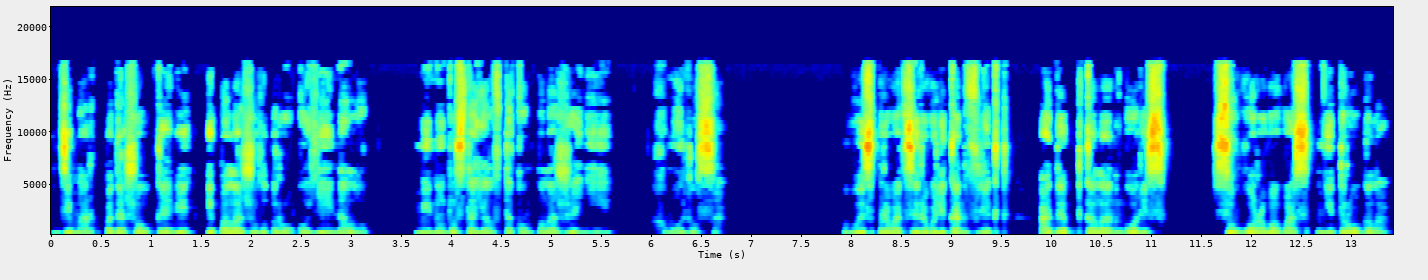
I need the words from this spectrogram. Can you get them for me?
Демарк подошел к Эви и положил руку ей на лоб. Минуту стоял в таком положении. Хмурился. «Вы спровоцировали конфликт, адепт Калангорис», Суворова вас не трогала.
